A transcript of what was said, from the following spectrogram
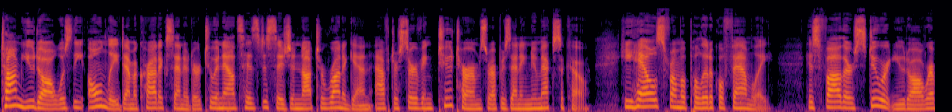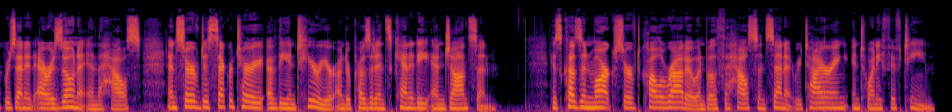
Tom Udall was the only Democratic senator to announce his decision not to run again after serving two terms representing New Mexico. He hails from a political family. His father, Stuart Udall, represented Arizona in the House and served as Secretary of the Interior under Presidents Kennedy and Johnson. His cousin Mark served Colorado in both the House and Senate, retiring in 2015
